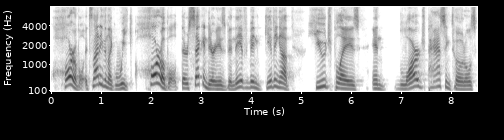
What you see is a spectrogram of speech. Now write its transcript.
horrible. It's not even like weak, horrible. Their secondary has been. They have been giving up huge plays and large passing totals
